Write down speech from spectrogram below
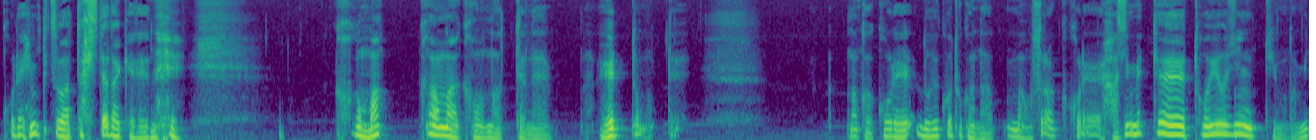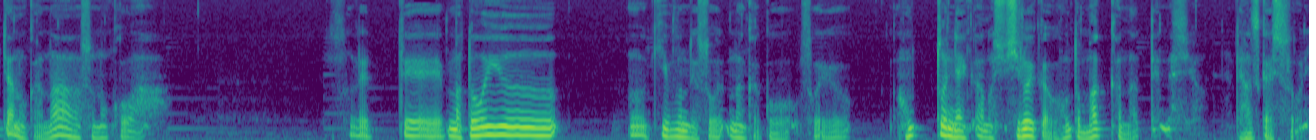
これ鉛筆渡しただけでね 顔が真っ赤な顔になってねえっと思って。なんかこれどういうことかな？まあおそらくこれ初めて東洋人っていうものを見たのかなその子は。それってまあどういう気分でそうなんかこうそういう本当にあの白い顔が本当真っ赤になってるんですよ。で恥ずかしそうに。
